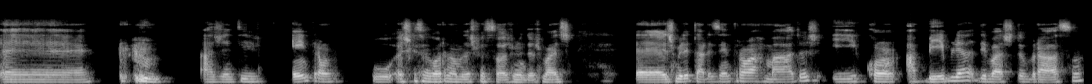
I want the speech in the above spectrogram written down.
é, a gente entram o, eu esqueci agora o nome das pessoas, meu Deus, mas é, os militares entram armados e com a Bíblia debaixo do braço,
